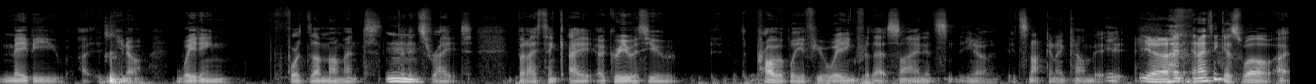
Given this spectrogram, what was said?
maybe uh, you know waiting for the moment that Mm. it's right. But I think I agree with you. Probably, if you're waiting for that sign, it's you know it's not going to come. It, it- yeah. and, and I think as well, I,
